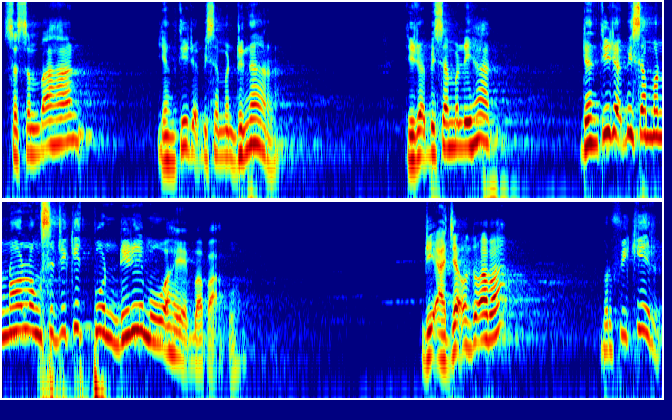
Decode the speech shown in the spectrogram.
sesembahan yang tidak bisa mendengar, tidak bisa melihat, dan tidak bisa menolong sedikit pun dirimu wahai bapakku. Diajak untuk apa? Berpikir.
